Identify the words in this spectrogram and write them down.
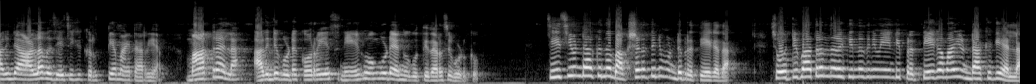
അതിന്റെ അളവ് ചേച്ചിക്ക് കൃത്യമായിട്ട് അറിയാം. മാത്രമല്ല അതിന്റെ കൂടെ കുറേ സ്നേഹവും കൂടെ അങ്ങ് കുത്തി കൊടുക്കും. ചേച്ചി ഉണ്ടാക്കുന്ന ഭക്ഷണത്തിനുമുണ്ട് പ്രത്യേകത. ചോറ്റുപാത്രം നിറയ്ക്കുന്നതിന് വേണ്ടി പ്രത്യേകമായി ഉണ്ടാക്കുകയല്ല.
